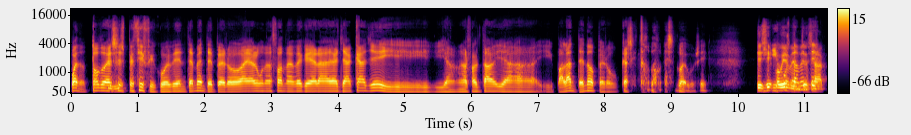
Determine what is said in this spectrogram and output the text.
Bueno, todo es específico, evidentemente, pero hay algunas zonas de que era ya calle y, y han asfaltado ya y para adelante, ¿no? Pero casi todo es nuevo, sí. Sí, sí, y obviamente, o justamente- sea,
